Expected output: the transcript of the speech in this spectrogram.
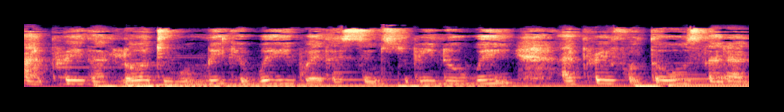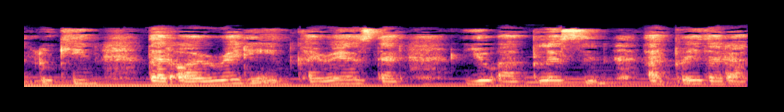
I pray that, Lord, you will make a way where there seems to be no way. I pray for those that are looking, that are already in careers that you are blessing. I pray that uh,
